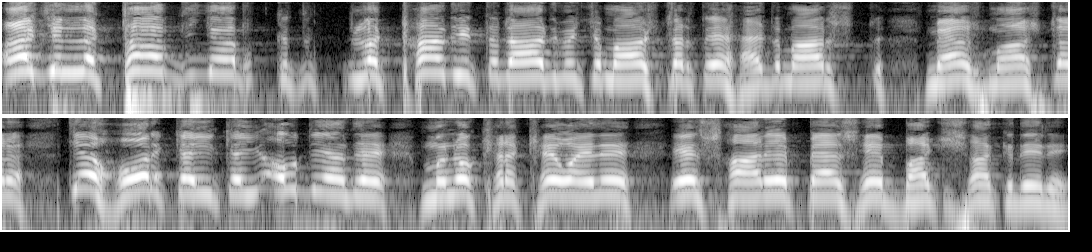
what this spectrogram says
ਅੱਜ ਲੱਖਾਂ ਦੀਆਂ ਲੱਖਾਂ ਦੀ ਤਾਦਾਦ ਵਿੱਚ ਮਾਸਟਰ ਤੇ ਹੈੱਡ ਮਾਸਟਰ ਮੈਥ ਮਾਸਟਰ ਤੇ ਹੋਰ ਕਈ ਕਈ ਅਹੁਦਿਆਂ ਦੇ ਮਨੁੱਖ ਰੱਖੇ ਹੋਏ ਨੇ, ਇਹ ਸਾਰੇ ਪੈਸੇ ਬਚ ਸਕਦੇ ਨੇ।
